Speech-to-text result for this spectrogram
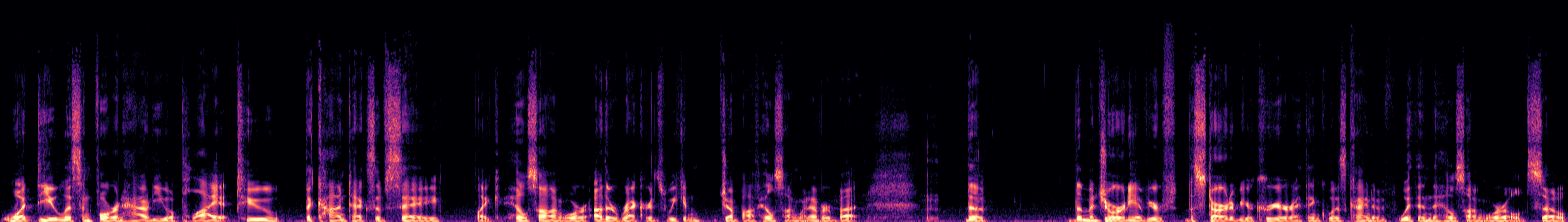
what do you listen for and how do you apply it to the context of say like Hillsong or other records. We can jump off Hillsong whatever but the the majority of your the start of your career I think was kind of within the Hillsong world. So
